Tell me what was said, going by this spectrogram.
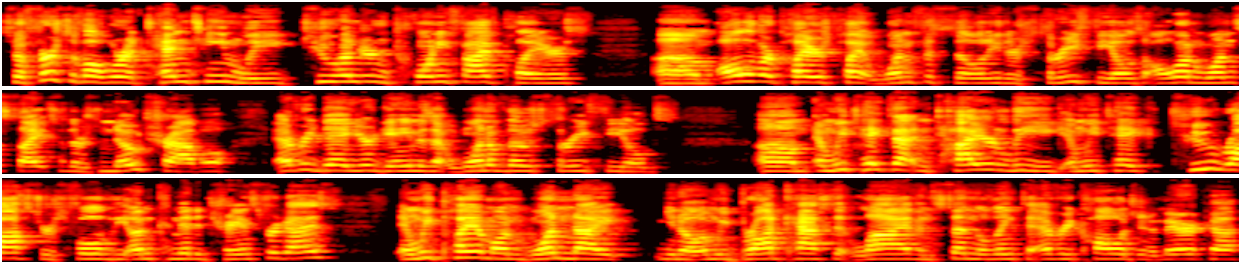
So, first of all, we're a 10 team league, 225 players. Um, all of our players play at one facility. There's three fields, all on one site, so there's no travel. Every day, your game is at one of those three fields. Um, and we take that entire league and we take two rosters full of the uncommitted transfer guys and we play them on one night you know, and we broadcast it live and send the link to every college in America.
